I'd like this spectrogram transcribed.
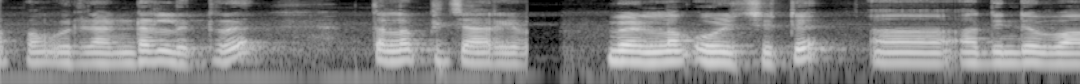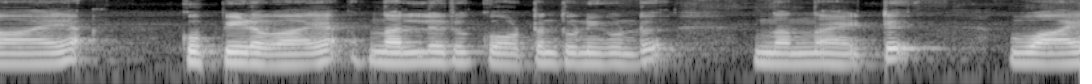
അപ്പം ഒരു രണ്ടര ലിറ്റർ തിളപ്പിച്ചാറിയ വെള്ളം ഒഴിച്ചിട്ട് അതിന്റെ വായ കുപ്പിയുടെ വായ നല്ലൊരു കോട്ടൺ തുണി കൊണ്ട് നന്നായിട്ട് വായ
